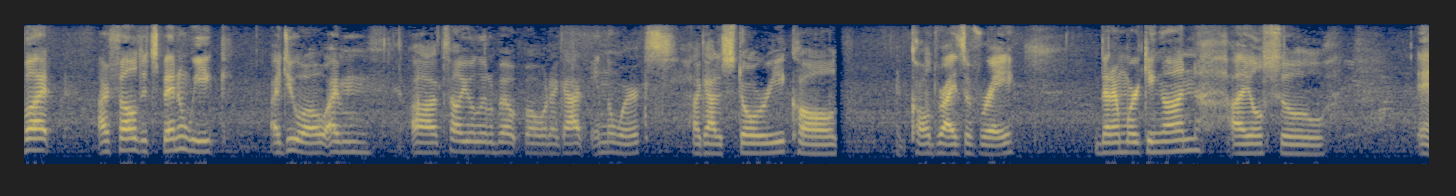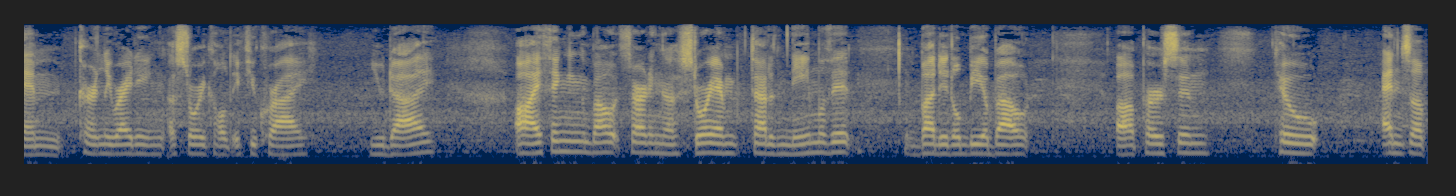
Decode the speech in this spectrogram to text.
But I felt it's been a week. I do owe. I'm. Uh, tell you a little bit about what I got in the works. I got a story called called Rise of Ray that I'm working on. I also am currently writing a story called If You Cry, You Die. Uh, I'm thinking about starting a story. I haven't thought of the name of it, but it'll be about a person who ends up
